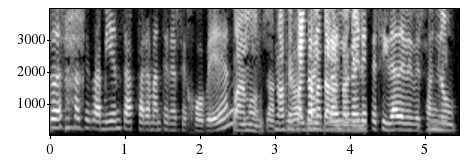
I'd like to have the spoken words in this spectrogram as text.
todas esas herramientas para mantenerse joven. Vamos, no hace falta hay- matar no a hay- No hay nadie. necesidad de beber sangre. No.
